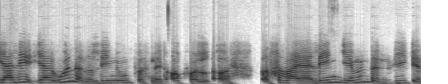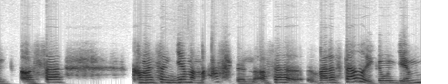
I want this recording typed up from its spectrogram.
jeg, er lige, jeg er udlandet lige nu på sådan et ophold, og, og så var jeg alene hjemme den weekend, og så kom jeg sådan hjem om aftenen, og så var der stadig ikke nogen hjemme,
